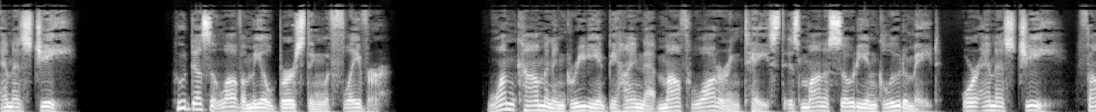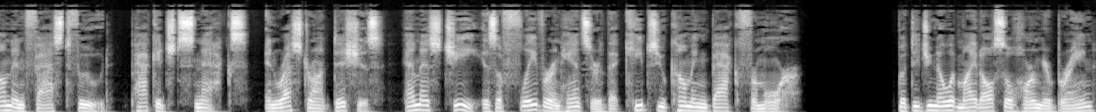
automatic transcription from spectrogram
MSG. Who doesn't love a meal bursting with flavor? One common ingredient behind that mouth-watering taste is monosodium glutamate, or MSG, found in fast food, packaged snacks, and restaurant dishes, MSG is a flavor enhancer that keeps you coming back for more. But did you know it might also harm your brain?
